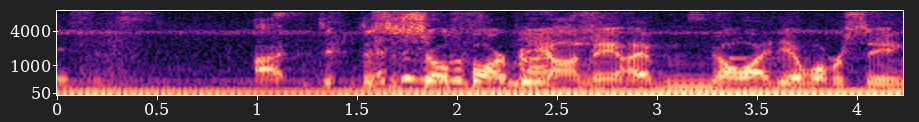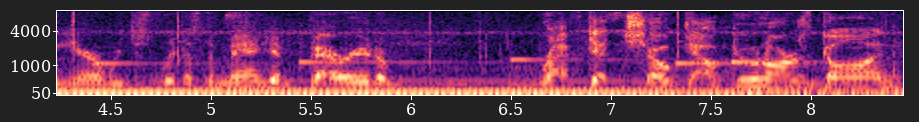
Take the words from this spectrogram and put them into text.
This is. I, th- this, This is, is so far beyond me. I have no idea what we're seeing here. We just witnessed a man get buried, a ref get choked out, Gunnar's gone.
